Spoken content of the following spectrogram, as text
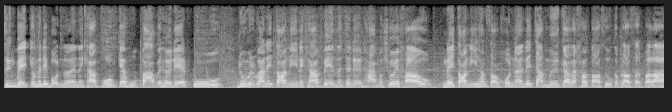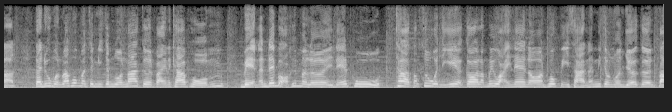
ซึ่งเบสก็ไม่ได้บ่นอะไรนะครับ ผมแกหูปากไปเถอะเดดพูดูเหมือนว่าในตอนนี้นะครับเบสนั้นจะเดินทางมาช่วยเขา ในตอนนี้ทั้งสองคนนั้นได้จับมือกันและเข้าต่อสู้กับเราสัตว์ประหลาดแต่ดูเหมือนว่าพวกมันจะมีจำนวนมากเกินไปนะครับผมเบสนั้นได้บอกขึ้นมาเลยเดดพูถ้าเราต้องสู้กันอย่างนี้ก็เราไม่ไหวแน่นอน พวกปีศาจนั้นมีจำนวนเยอะเกินไป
